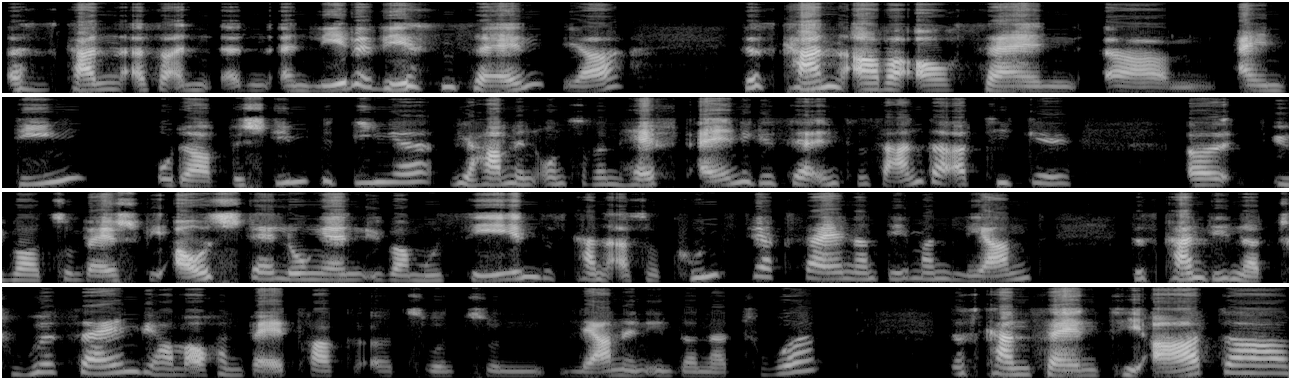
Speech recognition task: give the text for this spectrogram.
Also es kann also ein, ein, ein Lebewesen sein, ja. Das kann aber auch sein ähm, ein Ding oder bestimmte Dinge. Wir haben in unserem Heft einige sehr interessante Artikel äh, über zum Beispiel Ausstellungen, über Museen. Das kann also Kunstwerk sein, an dem man lernt. Das kann die Natur sein. Wir haben auch einen Beitrag äh, zu, zum Lernen in der Natur. Das kann sein Theater,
